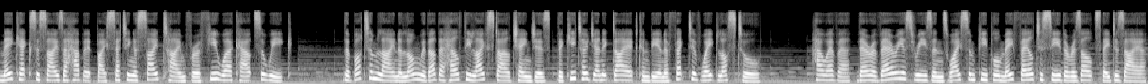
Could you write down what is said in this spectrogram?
Make exercise a habit by setting aside time for a few workouts a week. The bottom line along with other healthy lifestyle changes, the ketogenic diet can be an effective weight loss tool. However, there are various reasons why some people may fail to see the results they desire.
